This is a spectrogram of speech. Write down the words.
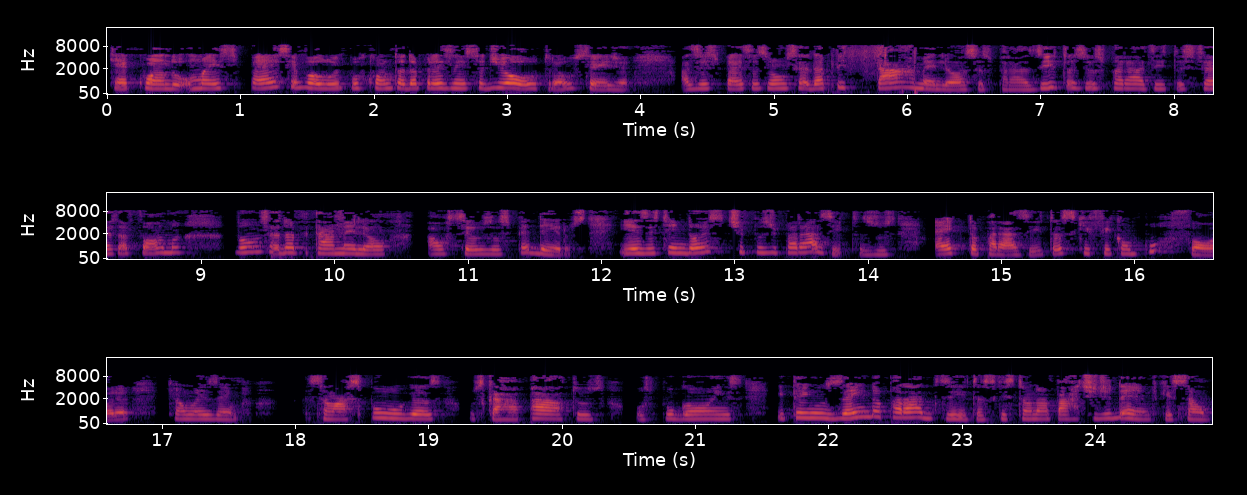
que é quando uma espécie evolui por conta da presença de outra, ou seja, as espécies vão se adaptar melhor aos seus parasitas e os parasitas, de certa forma, vão se adaptar melhor aos seus hospedeiros. E existem dois tipos de parasitas: os ectoparasitas, que ficam por fora, que é um exemplo são as pulgas, os carrapatos, os pulgões, e tem os endoparasitas, que estão na parte de dentro, que são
